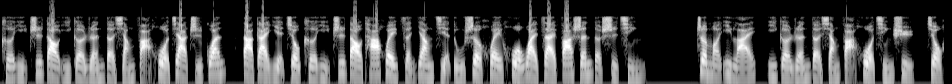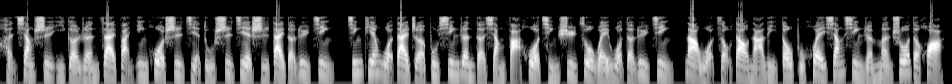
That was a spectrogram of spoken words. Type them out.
可以知道一个人的想法或价值观，大概也就可以知道他会怎样解读社会或外在发生的事情。这么一来，一个人的想法或情绪就很像是一个人在反映或是解读世界时代的滤镜。今天我带着不信任的想法或情绪作为我的滤镜，那我走到哪里都不会相信人们说的话。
